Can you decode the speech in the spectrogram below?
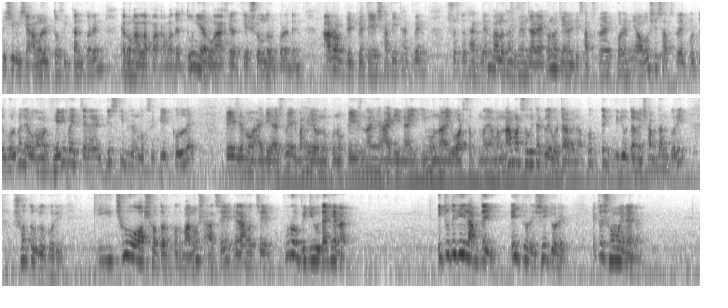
বেশি বেশি আমলের তৌফিক দান করেন এবং আল্লাহ পাক আমাদের দুনিয়া এবং আখিরাতকে সুন্দর করে দেন। আরও আপডেট পেতে সাথেই থাকবেন, সুস্থ থাকবেন, ভালো থাকবেন। যারা এখনও চ্যানেলটি সাবস্ক্রাইব করেননি, অবশ্যই সাবস্ক্রাইব করতে ভুলবেন এবং আমার ভেরিফাইড চ্যানেলের ডিসক্রিপশন বক্সে ক্লিক করলে পেজ এবং আইডি আসবে, এর বাইরে অন্য কোনো পেজ নাই আইডি নাই ইমো নাই হোয়াটসঅ্যাপ নাই, আমার নাম আর ছবি থাকলে ওইটা হবে না। প্রত্যেক ভিডিওতে আমি সাবধান করি, সতর্ক করি। কিছু অসতর্ক মানুষ আছে, এরা হচ্ছে পুরো ভিডিও দেখে না। একটু দেখেই লাভ দেয় এই করে, সেই করে, একটা সময় নেয় না।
